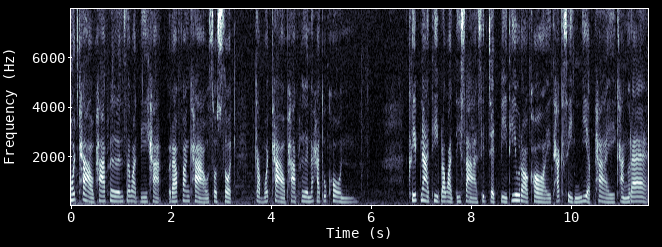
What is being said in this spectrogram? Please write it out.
มดข่าวพาเพลิน สวัสดีค่ะ รับฟังข่าวสดๆ กับมดข่าวพาเพลินนะคะทุกคน คลิปนาทีประวัติศาสตร์ 17 ปีที่รอคอย ทักษิณเหยียบไทยครั้งแรก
